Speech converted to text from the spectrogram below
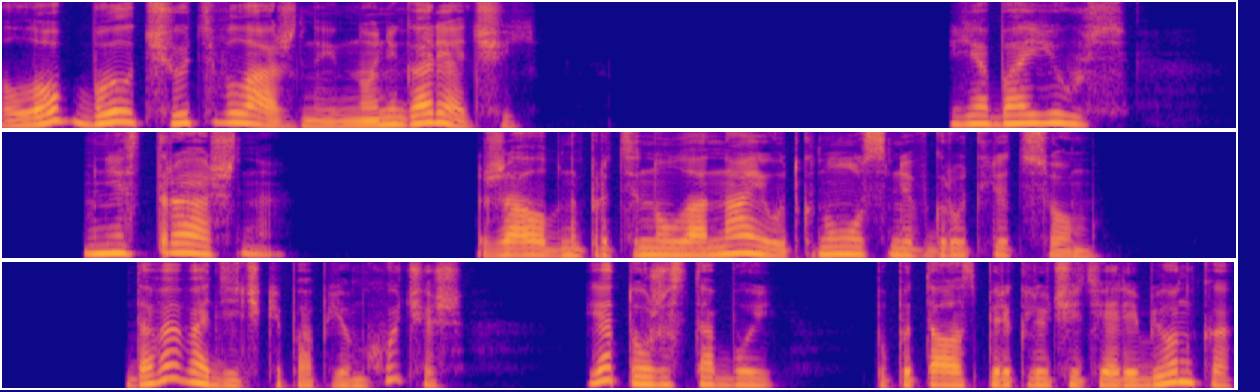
Лоб был чуть влажный, но не горячий. «Я боюсь. Мне страшно», — жалобно протянула она и уткнулась мне в грудь лицом. «Давай водички попьем, хочешь? Я тоже с тобой. Попыталась переключить я ребенка,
